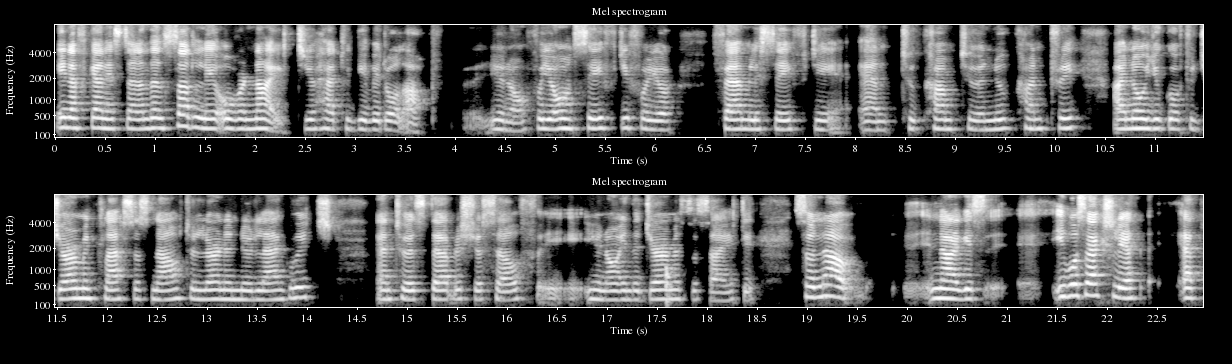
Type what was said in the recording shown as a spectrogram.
in afghanistan and then suddenly overnight you had to give it all up you know for your own safety for your family safety and to come to a new country. I know you go to German classes now to learn a new language and to establish yourself, you know, in the German society. So now, Nargis, it was actually at, at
